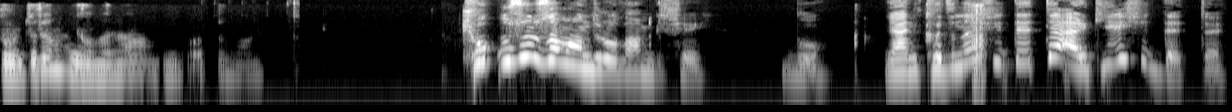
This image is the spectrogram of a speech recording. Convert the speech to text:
Durduramıyorlar abi o zaman. Çok uzun zamandır olan bir şey bu. Yani kadına şiddette, erkeğe şiddette.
